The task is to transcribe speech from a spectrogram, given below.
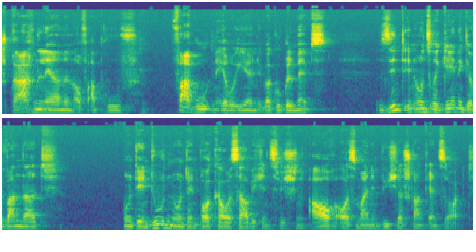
Sprachen lernen auf Abruf, Fahrrouten eruieren über Google Maps, sind in unsere Gene gewandert und den Duden und den Brockhaus habe ich inzwischen auch aus meinem Bücherschrank entsorgt.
